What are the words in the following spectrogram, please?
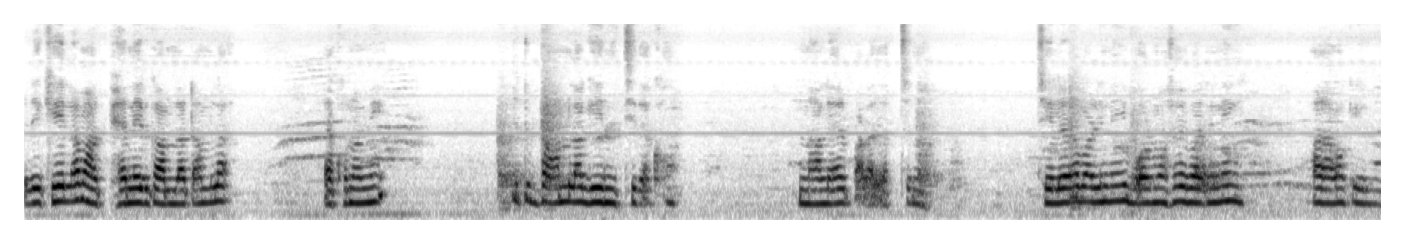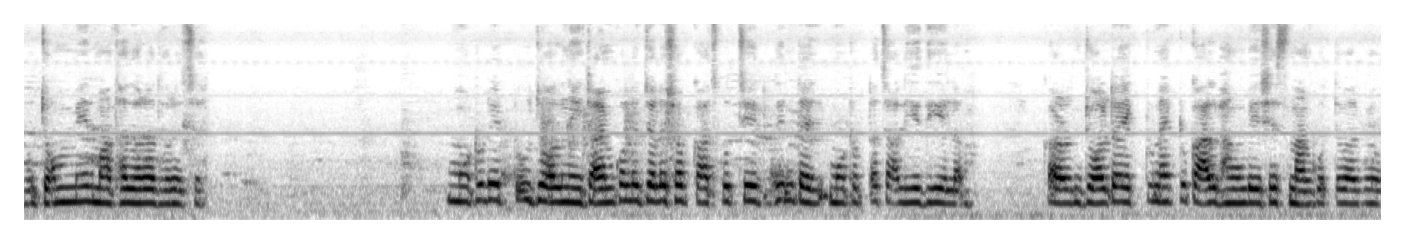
রেখে এলাম আর ফ্যানের গামলা টামলা। এখন আমি একটু বাম লাগিয়ে নিচ্ছি, দেখো। নালে আর পারা যাচ্ছে না। ছেলেরা বাড়ি নেই বরমশাই বাড়ি নেই। আর আমাকে জম্মের মাথা ধরা ধরেছে। মোটরে একটু জল নেই টাইম কলের জলে সব কাজ করছে এই দুদিন, তাই মোটরটা চালিয়ে দিয়ে এলাম। কারণ জলটা একটু না একটু কাল ভাঙবে, এসে স্নান করতে পারবে ও।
